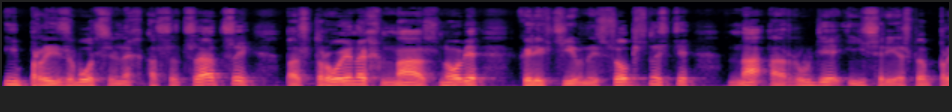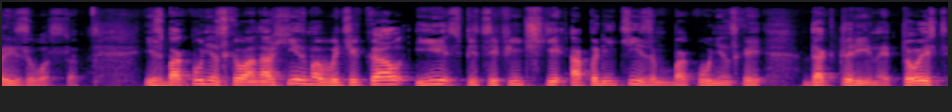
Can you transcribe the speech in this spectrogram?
и производственных ассоциаций, построенных на основе коллективной собственности на орудия и средства производства. Из бакунинского анархизма вытекал и специфический аполитизм бакунинской доктрины, то есть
